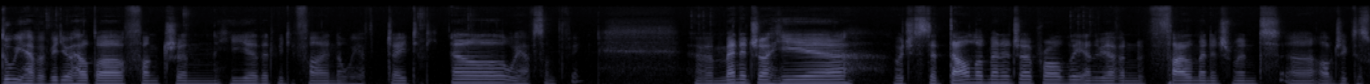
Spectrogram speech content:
do we have a video helper function here that we define? No, we have JTDL, we have something. We have a manager here, which is the download manager probably, and we have a file management uh, object as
